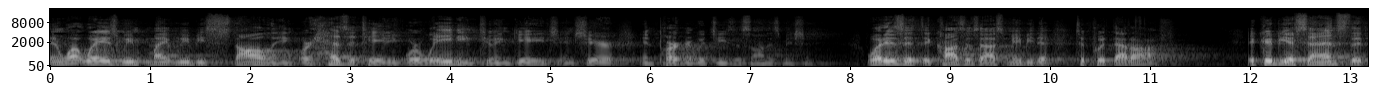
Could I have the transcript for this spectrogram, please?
in what ways we, might we be stalling or hesitating or waiting to engage and share and partner with Jesus on his mission? What is it that causes us maybe to, to put that off? It could be a sense that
